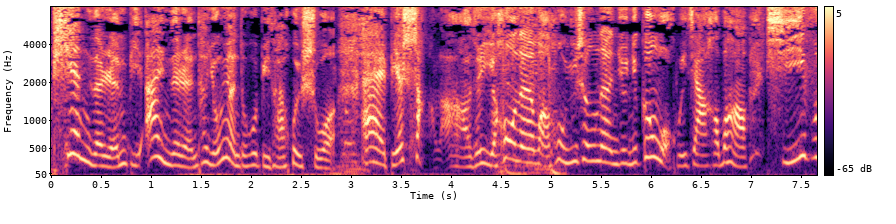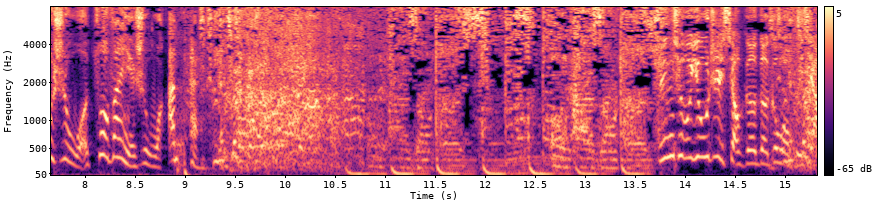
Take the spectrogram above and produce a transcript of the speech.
骗你的人比爱你的人，他永远都会比他会说。哎，别傻了啊！这以后呢，往后余生呢，你就你跟我回家好不好？洗衣服是我，做饭也是我安排。寻求优质小哥哥跟我回家。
